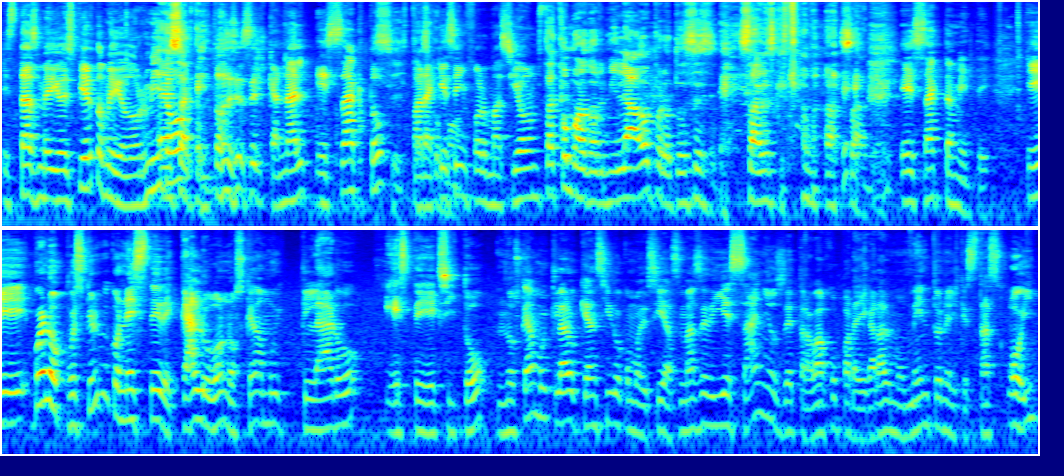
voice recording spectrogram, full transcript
estás medio despierto, medio dormido. Exacto. Entonces es el canal exacto Sí, para que esa información Está como adormilado, pero entonces sabes que está pasando. Exactamente. Eh, bueno, pues creo que con este decálogo nos queda muy claro este éxito. Nos queda muy claro que han sido, como decías, más de 10 años de trabajo para llegar al momento en el que estás hoy.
